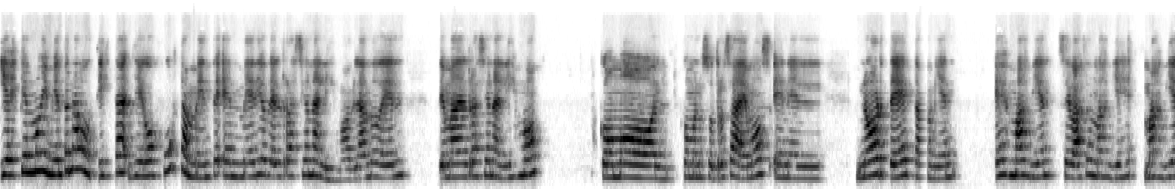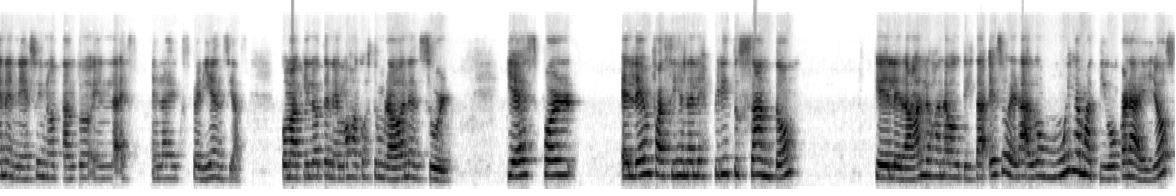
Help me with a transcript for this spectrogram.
y es que el movimiento anabautista llegó justamente en medio del racionalismo, hablando del tema del racionalismo, como, como nosotros sabemos, en el norte también es más bien, se basa más bien, más bien en eso y no tanto en, en las experiencias, como aquí lo tenemos acostumbrado en el sur. Y es por el énfasis en el Espíritu Santo que le daban los anabautistas, eso era algo muy llamativo para ellos,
